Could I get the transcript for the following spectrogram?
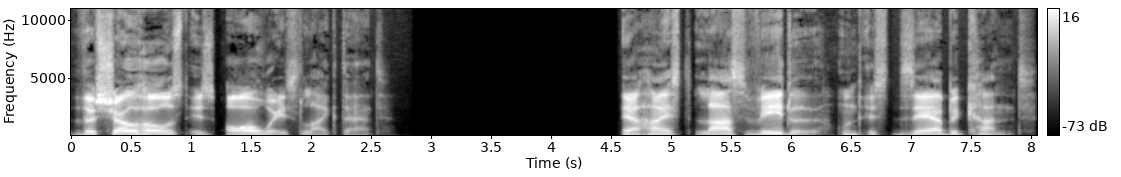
The show host is always like that. Er heißt Lars Wedel und ist sehr bekannt.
